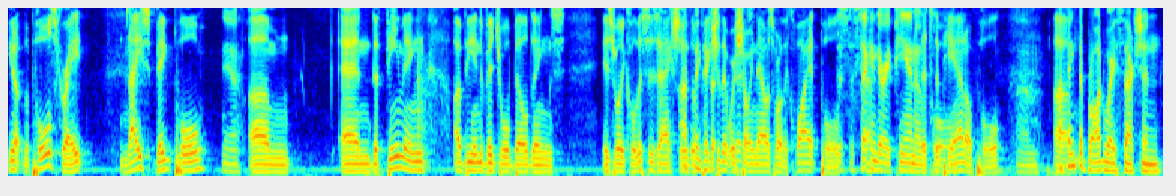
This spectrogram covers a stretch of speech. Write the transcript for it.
you know, the pool's great, nice big pool Yeah. and the theming of the individual buildings is really cool. This is actually I the picture that- that, we're showing now is one of the quiet pools. it's the secondary piano That's pool. the piano pool. I think the Broadway section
